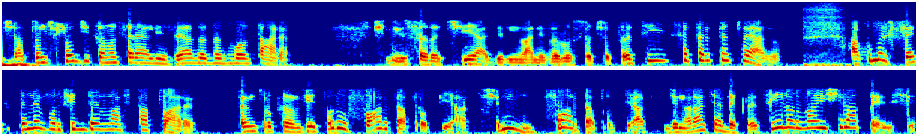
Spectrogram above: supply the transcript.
Și atunci, logică, nu se realizează dezvoltarea. Și din sărăcia din, la nivelul societății se perpetuează. Acum, efectele vor fi devastatoare. Pentru că în viitorul foarte apropiat și foarte apropiat, generația de crețeilor va ieși la pensie.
